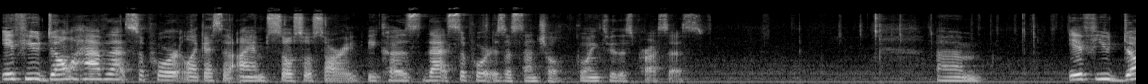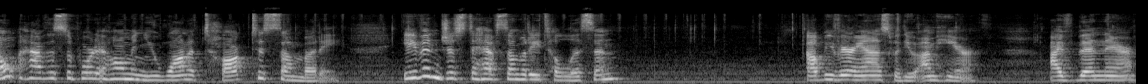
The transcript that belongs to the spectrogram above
if you don't have that support, like I said, I am so, so sorry because that support is essential going through this process. Um, if you don't have the support at home and you want to talk to somebody, even just to have somebody to listen, I'll be very honest with you, I'm here. I've been there.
